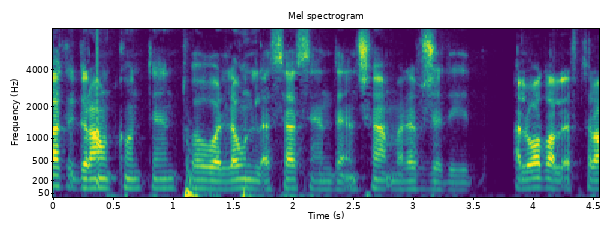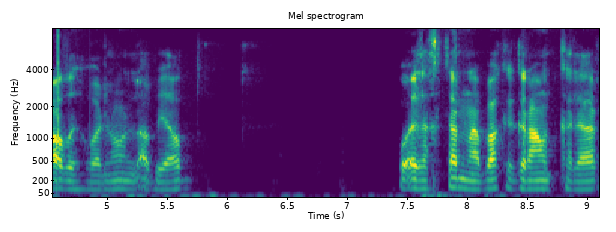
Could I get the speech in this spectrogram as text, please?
Background Content وهو اللون الأساسي عند إنشاء ملف جديد. الوضع الافتراضي هو اللون الأبيض. وإذا اخترنا background color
